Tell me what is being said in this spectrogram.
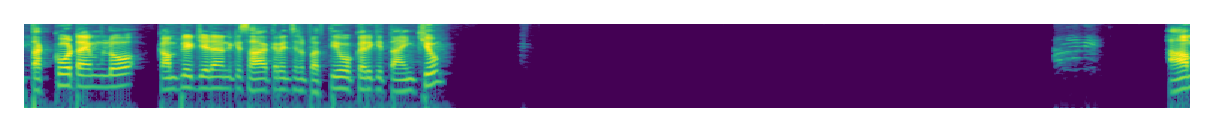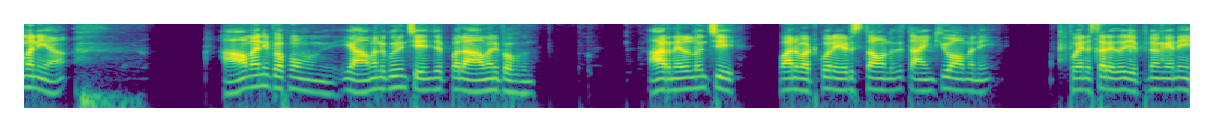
తక్కువ టైంలో కంప్లీట్ చేయడానికి సహకరించిన ప్రతి ఒక్కరికి థ్యాంక్ యూ. ఆమనియా? ఆమని పాపం ఈ ఆమని గురించి ఏం చెప్పాలి? ఆమని పాపం. ఆరు నెలల నుంచి వాడిని పట్టుకొని ఏడుస్తూ ఉన్నది. Thank you Amani. పోయినసారి ఏదో చెప్పినాం కానీ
